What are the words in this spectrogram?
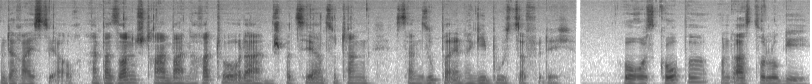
und erreichst sie auch. Ein paar Sonnenstrahlen bei einer Radtour oder einem Spaziergang zu tanken ist ein super Energiebooster für dich. Horoskope und Astrologie.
